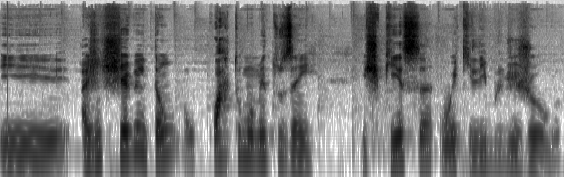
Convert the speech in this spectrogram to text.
E a gente chega então ao quarto momento zen. Esqueça o equilíbrio de jogo.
